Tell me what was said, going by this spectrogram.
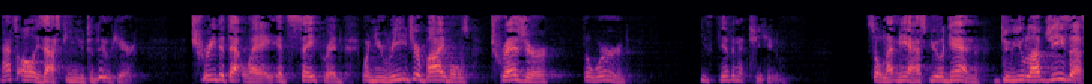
That's all he's asking you to do here. Treat it that way. It's sacred. When you read your Bibles, treasure the word. He's given it to you. So let me ask you again, do you love Jesus?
